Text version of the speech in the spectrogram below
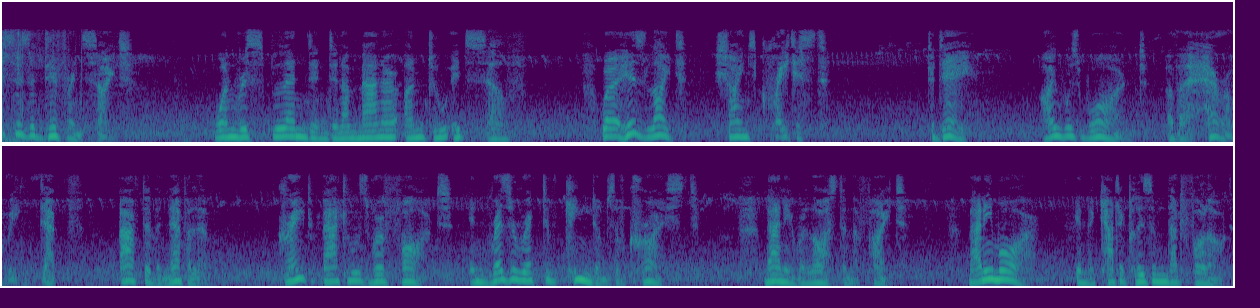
This is a different sight. One resplendent in a manner unto itself, where his light shines greatest. Today, I was warned of a harrowing depth. After the Nephilim, great battles were fought in resurrective kingdoms of Christ. Many were lost in the fight. Many more in the cataclysm that followed.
